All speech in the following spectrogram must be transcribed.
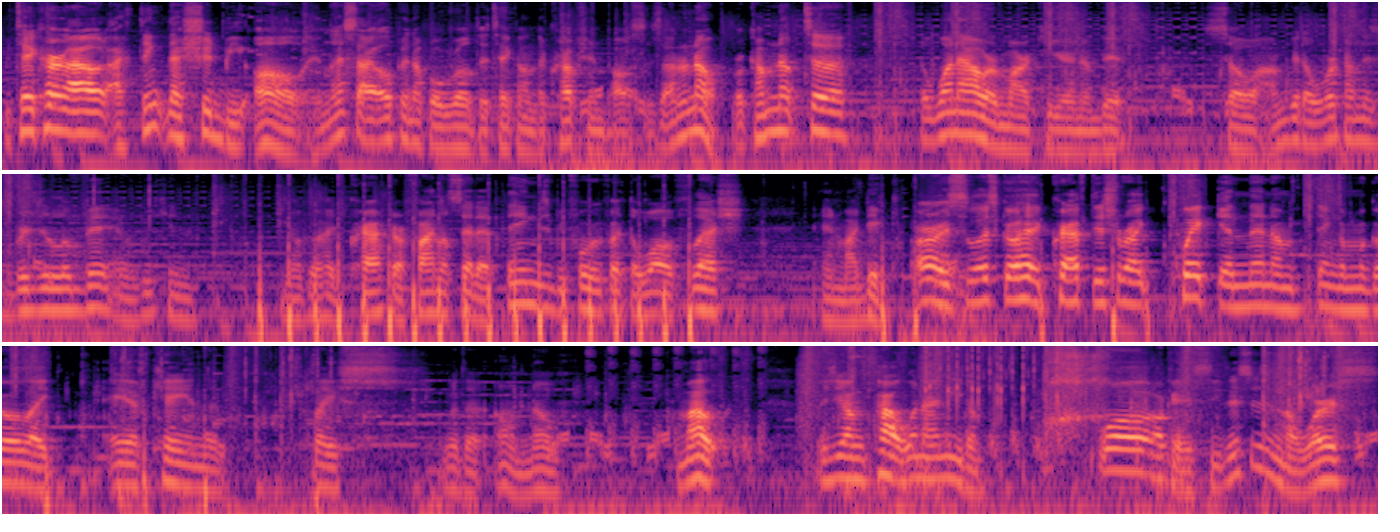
we take her out. I think that should be all, unless I open up a world to take on the corruption bosses. I don't know. We're coming up to the one hour mark here in a bit. So I'm gonna work on this bridge a little bit, and we can, you know, go ahead and craft our final set of things before we fight the wall of flesh and my dick. Alright, so let's go ahead craft this right quick, and then I'm think I'm gonna go like AFK in the place with a. Oh no, I'm out. This young pout when I need him. Well, okay. See, this isn't the worst.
